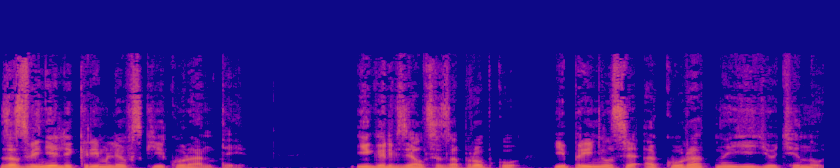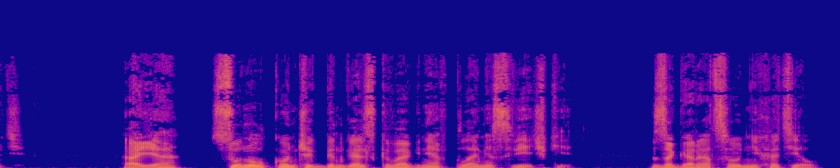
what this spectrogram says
зазвенели кремлевские куранты. Игорь взялся за пробку и принялся аккуратно ее тянуть. А я сунул кончик бенгальского огня в пламя свечки. Загораться он не хотел,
